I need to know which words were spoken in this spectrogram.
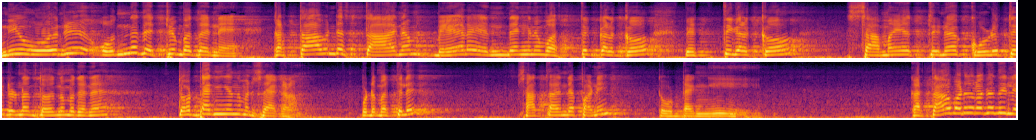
നീ ഒരു ഒന്ന് തെറ്റുമ്പോൾ തന്നെ കർത്താവിന്റെ സ്ഥാനം വേറെ എന്തെങ്കിലും വസ്തുക്കൾക്കോ വ്യക്തികൾക്കോ സമയത്തിന് കൊടുത്തിട്ടുണ്ടെന്ന് തോന്നുമ്പോൾ തന്നെ തുടങ്ങിയെന്ന് മനസ്സിലാക്കണം. കുടുംബത്തിൽ സാത്താന്റെ പണി തുടങ്ങി. കർത്താവ് പണി തുടങ്ങുന്നില്ല.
